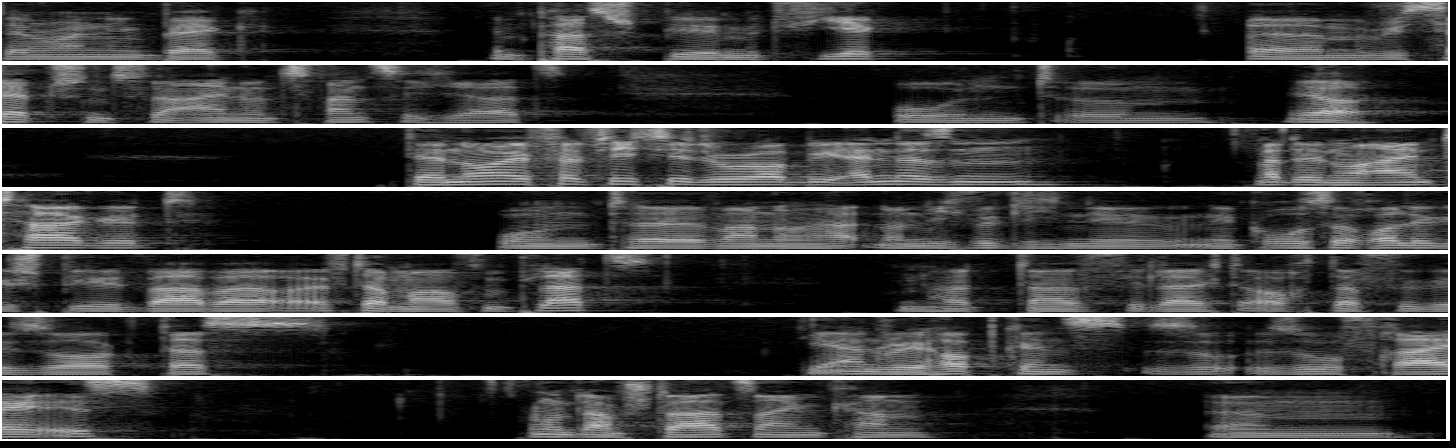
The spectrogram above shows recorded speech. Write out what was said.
der Running Back im Passspiel mit vier ähm, Receptions für 21 Yards. Und ähm, ja, der neue verpflichtete Robbie Anderson hatte nur ein Target, und äh, war noch, hat noch nicht wirklich eine, eine große Rolle gespielt, war aber öfter mal auf dem Platz und hat da vielleicht auch dafür gesorgt, dass die Andre Hopkins so, so frei ist und am Start sein kann. Ähm,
